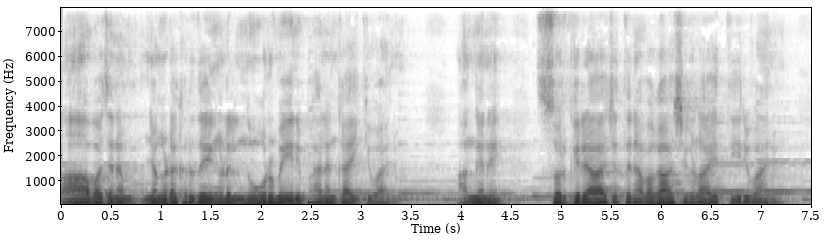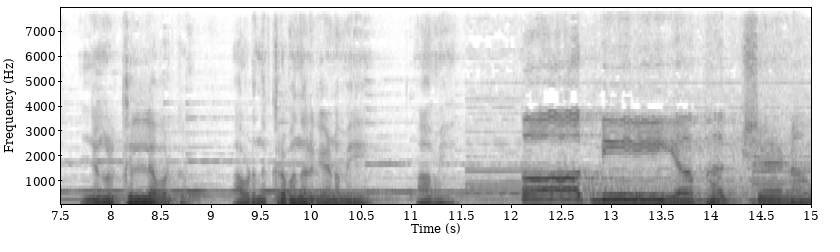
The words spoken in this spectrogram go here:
ആ വചനം ഞങ്ങളുടെ ഹൃദയങ്ങളിൽ നൂറുമേനി ഫലം കായ്ക്കുവാനും അങ്ങനെ സ്വർഗരാജ്യത്തിന് അവകാശികളായി തീരുവാനും ഞങ്ങൾക്കെല്ലാവർക്കും അവിടുന്ന് കൃപ നൽകണമേ. ആമേ ആത്മീയ ഭക്ഷണം.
